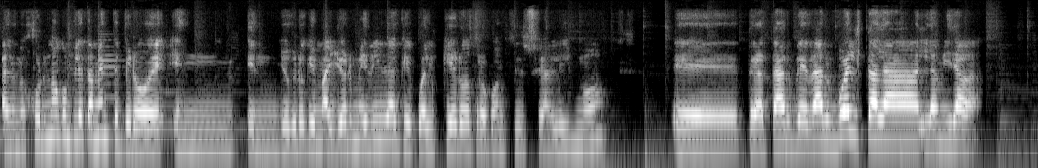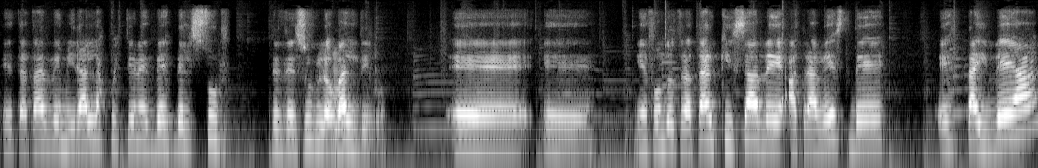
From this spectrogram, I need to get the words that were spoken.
a lo mejor no completamente, pero en, yo creo que mayor medida que cualquier otro constitucionalismo, eh, tratar de dar vuelta la, la mirada, eh, tratar de mirar las cuestiones desde el sur, desde el sur global, mm. digo. Eh, y en el fondo tratar quizá de, a través de esta idea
